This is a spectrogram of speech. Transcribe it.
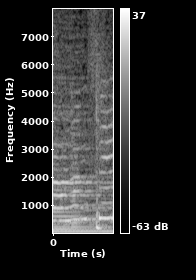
Naik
